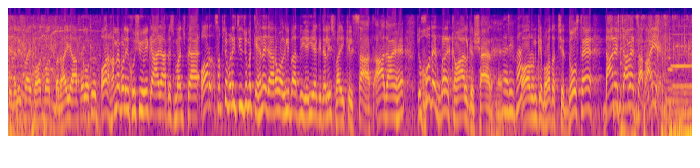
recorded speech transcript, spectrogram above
तो जलीस भाई बहुत बहुत बधाई आपको। और हमें बड़ी खुशी हुई कि आज आप इस मंच पे आए। और सबसे बड़ी चीज़ जो मैं कहने जा रहा हूँ अगली बात भी यही है कि जलीस भाई के साथ आज आए हैं जो खुद एक बड़े कमाल के शायर हैं। और उनके बहुत अच्छे दोस्त हैं दानिश जावेद साहब आइए।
